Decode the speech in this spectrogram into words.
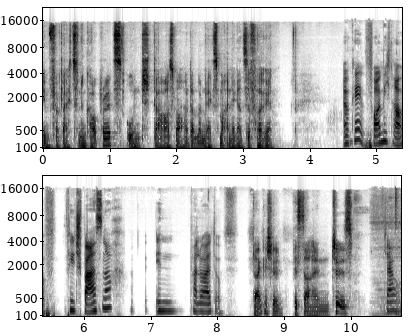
im Vergleich zu den Corporates und daraus machen wir dann beim nächsten Mal eine ganze Folge. Okay, freue mich drauf. Viel Spaß noch in Palo Alto. Dankeschön. Bis dahin. Tschüss. Ciao.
